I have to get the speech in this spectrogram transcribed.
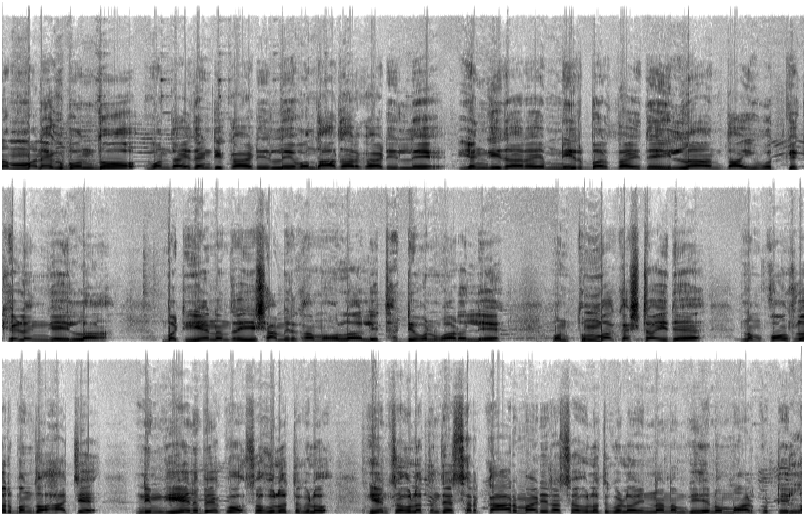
ನಮ್ಮ ಮನೆಗೆ ಬಂದು ಒಂದು ಐಡೆಂಟಿ ಕಾರ್ಡ್ ಇರಲಿ ಒಂದು ಆಧಾರ್ ಕಾರ್ಡ್ ಇರಲಿ ಹೆಂಗಿದ್ದಾರೆ ನೀರು ಬರ್ತಾ ಇದೆ ಇಲ್ಲ ಅಂತ ಇವತ್ತಿಗೆ ಕೇಳಂಗೆ ಇಲ್ಲ. ಬಟ್ ಏನಂದರೆ ಈ ಶಾಮೀರ್ ಖಾನ್ ಮೊಹಲ್ಲ ಅಲ್ಲಿ ಥರ್ಟಿ ಒನ್ ವಾರ್ಡಲ್ಲಿ ಒಂದು ತುಂಬ ಕಷ್ಟ ಇದೆ. ನಮ್ಮ ಕೌನ್ಸಿಲರ್ ಬಂದು ಆಚೆ, ನಿಮ್ಗೆ ಏನು ಬೇಕೋ ಸವಲತ್ತುಗಳು, ಏನು ಸವಲತ್ತು ಅಂದರೆ ಸರ್ಕಾರ ಮಾಡಿರೋ ಸವಲತ್ತುಗಳು ಇನ್ನೂ ನಮಗೆ ಏನೂ ಮಾಡಿಕೊಟ್ಟಿಲ್ಲ.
